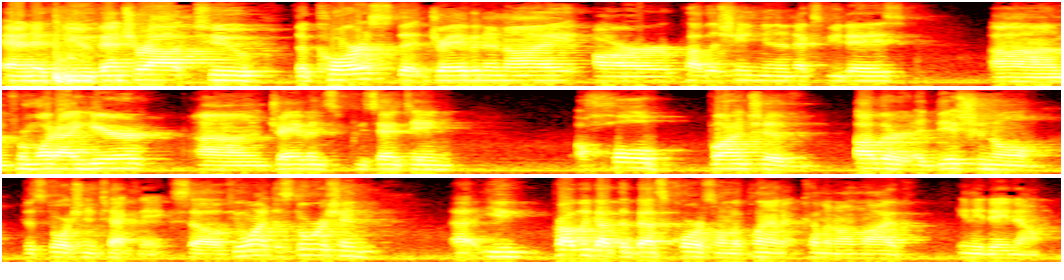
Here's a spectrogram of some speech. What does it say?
And if you venture out to the course that Draven and I are publishing in the next few days, um, from what I hear, uh, Draven's presenting a whole bunch of other additional distortion techniques. So if you want distortion, uh, you probably got the best course on the planet coming on live any day now.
